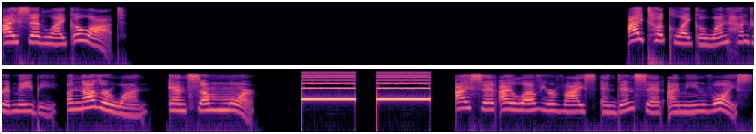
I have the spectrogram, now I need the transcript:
I said like a lot. I took like a 100 maybe, another one, and some more. I said I love your voice and then said I mean voice.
